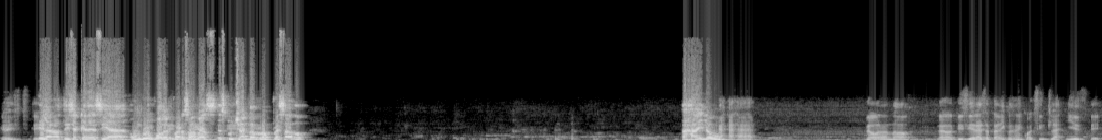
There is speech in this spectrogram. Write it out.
Este, Y la noticia que decía, un grupo de personas escuchando rock pesado. Ajá, y luego. no, no, no. La noticia era satánicos en Coaxintla y este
